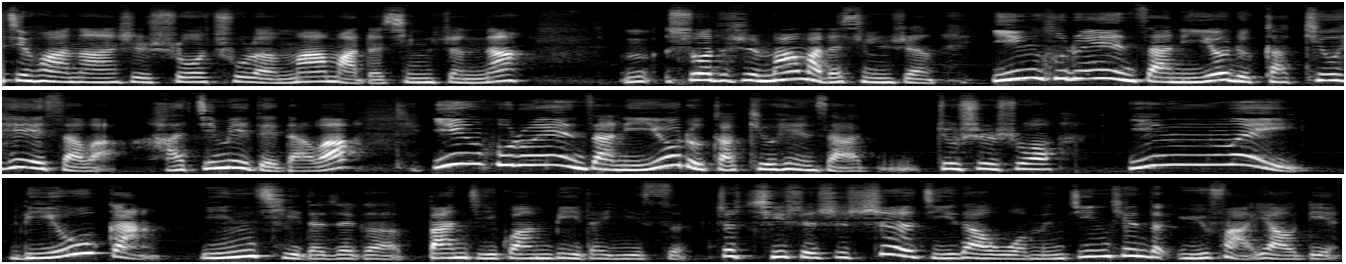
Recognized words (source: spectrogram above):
句话呢是说出了妈妈的心声呢。嗯，说的是妈妈的心声。インフルエンザによる学級閉鎖は初めてだわ。インフルエンザによる学級閉鎖就是说因为流感引起的这个班级关闭的意思，这其实是涉及到我们今天的语法要点。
